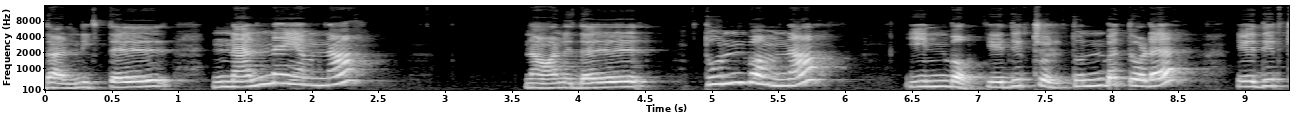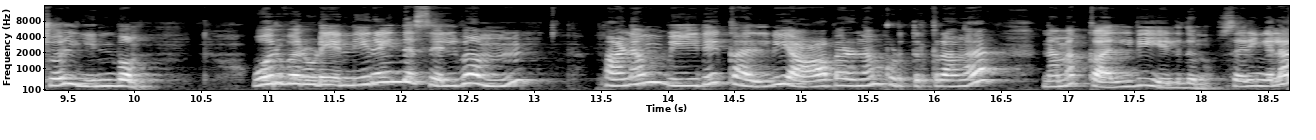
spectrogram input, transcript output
தண்டித்தல் நன்னயம்னா நாணுதல் துன்பம்னா இன்பம் எதிர்ச்சொல் துன்பத்தோட எதிர்ச்சொல் இன்பம். ஒருவருடைய நிறைந்த செல்வம் பணம் வீடு கல்வி ஆபரணம் கொடுத்துருக்குறாங்க. நம்ம கல்வி எழுதணும். சரிங்களா?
